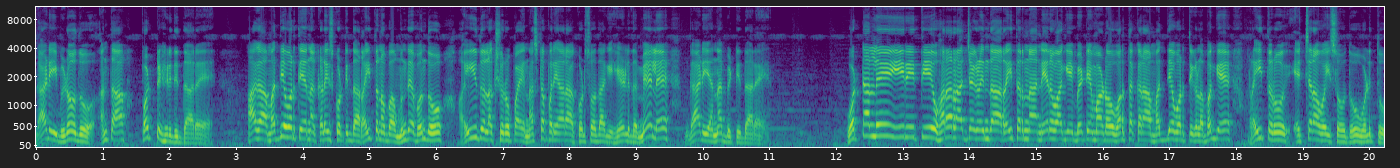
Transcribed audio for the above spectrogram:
ಗಾಡಿ ಬಿಡೋದು ಅಂತ ಪಟ್ಟು ಹಿಡಿದಿದ್ದಾರೆ. ಆಗ ಮಧ್ಯವರ್ತಿಯನ್ನು ಕಳಿಸಿಕೊಟ್ಟಿದ್ದ ರೈತನೊಬ್ಬ ಮುಂದೆ ಬಂದು ಐದು ಲಕ್ಷ ರೂಪಾಯಿ ನಷ್ಟ ಪರಿಹಾರ ಕೊಡಿಸೋದಾಗಿ ಹೇಳಿದ ಮೇಲೆ ಗಾಡಿಯನ್ನು ಬಿಟ್ಟಿದ್ದಾರೆ. ಒಟ್ನಲ್ಲಿ ಈ ರೀತಿ ಹೊರ ರಾಜ್ಯಗಳಿಂದ ರೈತರನ್ನ ನೇರವಾಗಿ ಭೇಟಿ ಮಾಡೋ ವರ್ತಕರ ಮಧ್ಯವರ್ತಿಗಳ ಬಗ್ಗೆ ರೈತರು ಎಚ್ಚರ ವಹಿಸೋದು ಒಳಿತು.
